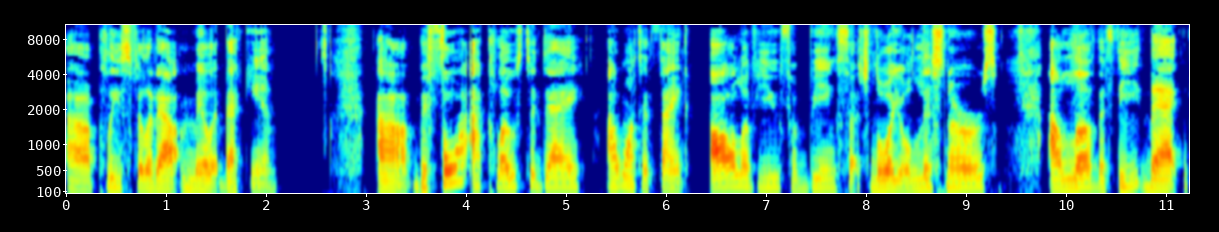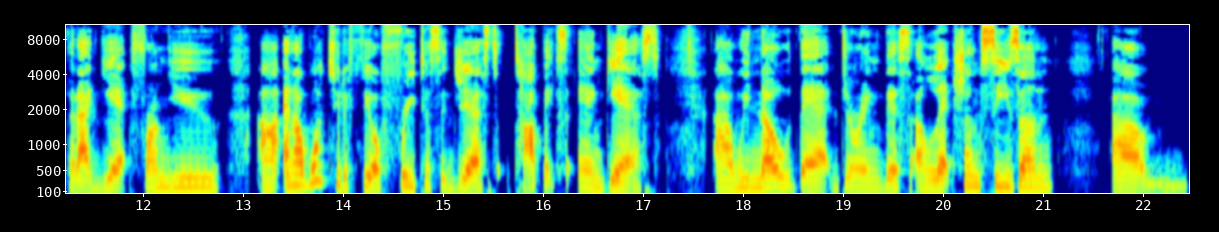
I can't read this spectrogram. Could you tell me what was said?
uh, please fill it out and mail it back in. Before I close today, I want to thank all of you for being such loyal listeners. I love the feedback that I get from you. Uh, and I want you to feel free to suggest topics and guests. Uh, we know that during this election season, um,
